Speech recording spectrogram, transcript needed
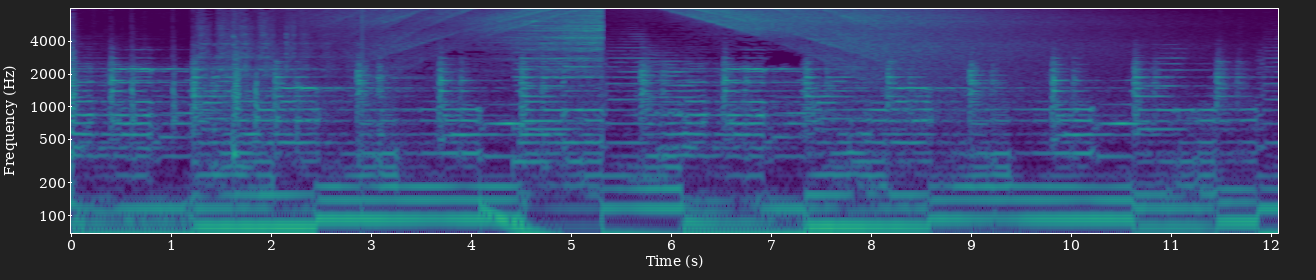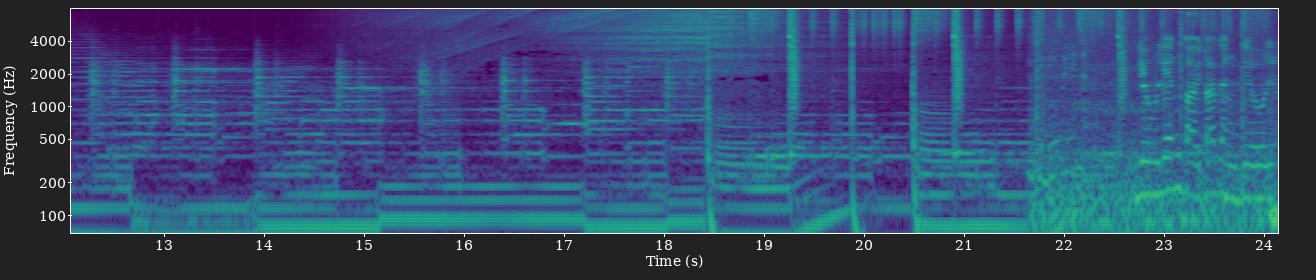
liên tôi tôi cần điều liên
